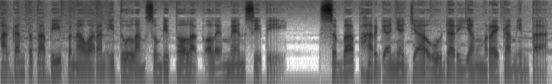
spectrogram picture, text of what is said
Akan tetapi penawaran itu langsung ditolak oleh Man City. Sebab harganya jauh dari yang mereka minta.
